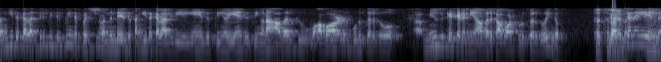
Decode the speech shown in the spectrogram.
சங்கீத கலா திருப்பி திருப்பி இந்த கொஸ்டின் வந்துட்டே இருக்கு. சங்கீத கலாநிதியை ஏன் எதிர்த்தீங்க ஏன் எதிர்த்தீங்கன்னா அவருக்கு அவார்டு கொடுக்கறதோ மியூசிக் அகாடமி அவருக்கு அவார்டு கொடுக்கறதோ இங்க பிரச்சனையே இல்ல.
